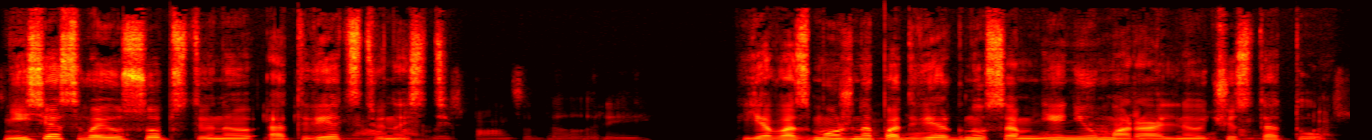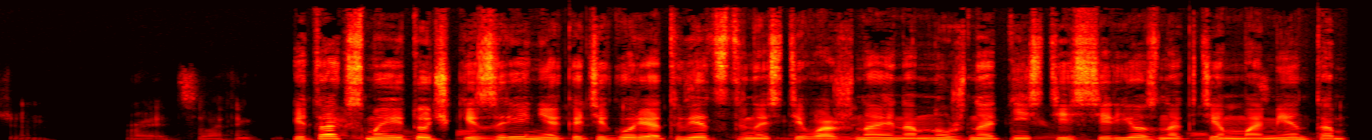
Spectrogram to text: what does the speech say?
Неся свою собственную ответственность, я, возможно, подвергну сомнению моральную чистоту. Итак, с моей точки зрения, категория ответственности важна, и нам нужно отнестись серьезно к тем моментам,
